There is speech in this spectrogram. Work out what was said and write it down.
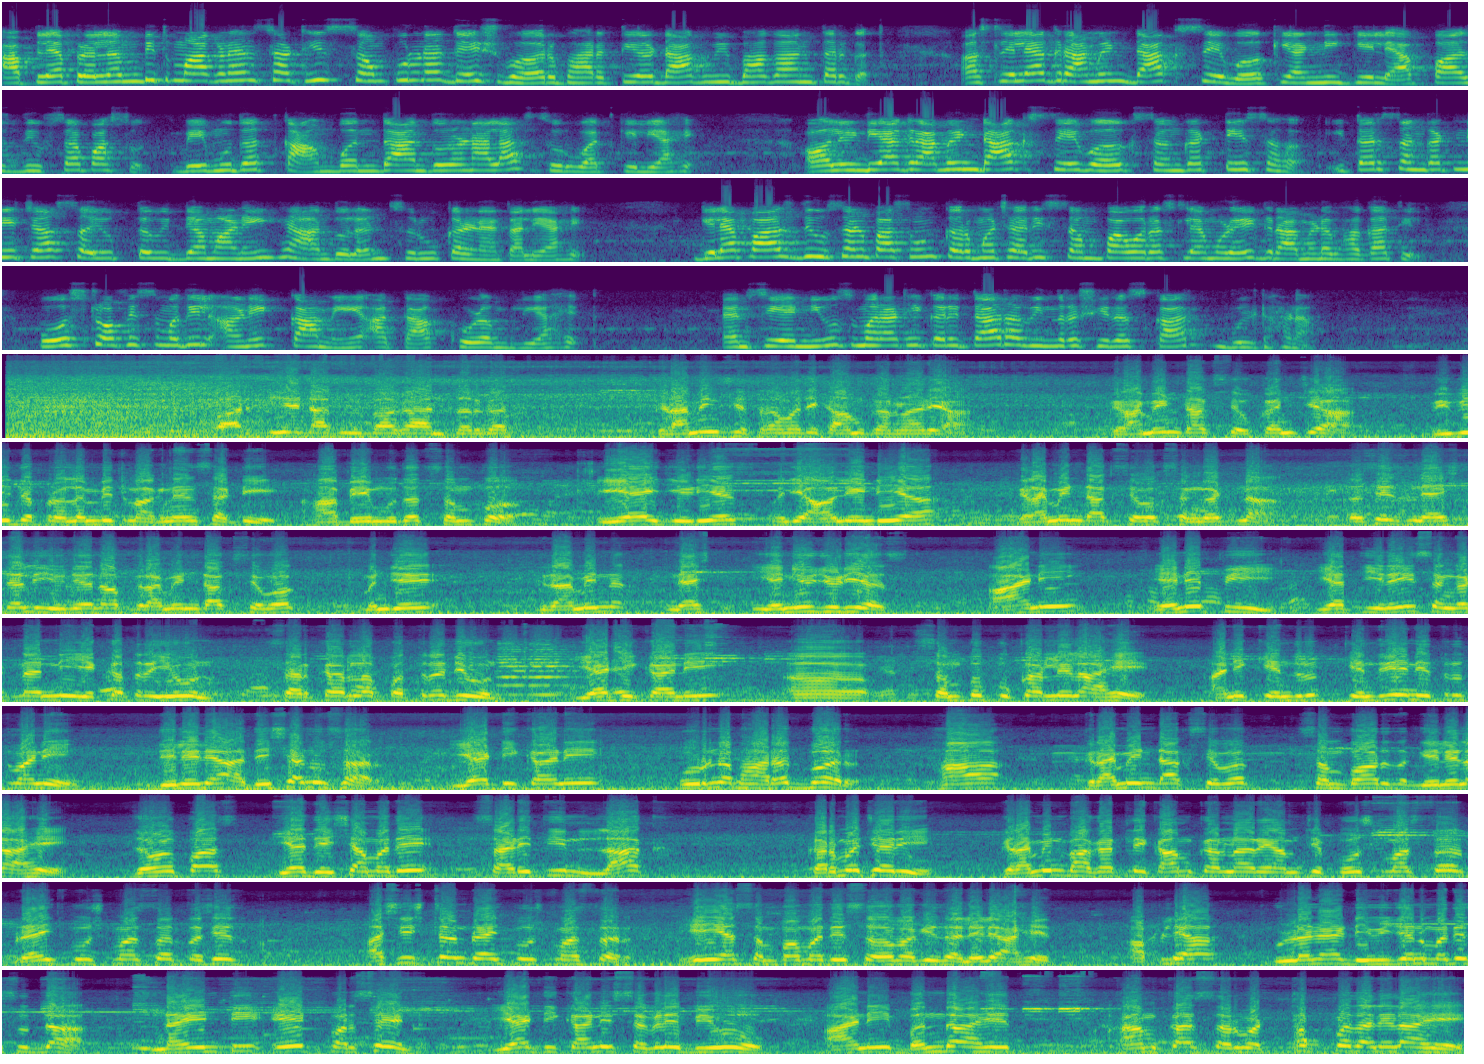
आपल्या प्रलंबित मागण्यांसाठी संपूर्ण देशभर भारतीय डाक विभागाअंतर्गत असलेल्या ग्रामीण डाक सेवक यांनी गेल्या पाच दिवसापासून बेमुदत काम बंद आंदोलनाला सुरुवात केली आहे. ऑल इंडिया ग्रामीण डाक सेवक संघटनेसह इतर संघटनेच्या संयुक्त विद्यमाने हे आंदोलन सुरू करण्यात आले आहे. गेल्या पाच दिवसांपासून कर्मचारी संपावर असल्यामुळे ग्रामीण भागातील पोस्ट ऑफिसमधील अनेक कामे आता खोळंबली आहेत. एमसीएन न्यूज मराठीकरिता रवींद्र शिरस्कार बुलढाणा. भारतीय डाक विभागाअंतर्गत ग्रामीण क्षेत्रामध्ये काम करणाऱ्या ग्रामीण डाक सेवकांच्या विविध प्रलंबित मागण्यांसाठी हा बेमुदत संप A I G D S म्हणजे ऑल इंडिया ग्रामीण डाक सेवक संघटना तसेच नॅशनल युनियन ऑफ ग्रामीण डाक सेवक म्हणजे ग्रामीण Nash N U G D S आणि एन ए पी या तीनही संघटनांनी एकत्र येऊन सरकारला पत्र देऊन या ठिकाणी संप पुकारलेला आहे. आणि केंद्र केंद्रीय नेतृत्वाने दिलेल्या आदेशानुसार या ठिकाणी पूर्ण भारतभर हा ग्रामीण डाक सेवक संपावर गेलेला आहे. जवळपास या देशामध्ये साडेतीन लाख कर्मचारी ग्रामीण भागातले काम करणारे आमचे पोस्टमास्टर ब्रँच पोस्टमास्टर तसेच असिस्टंट ब्रँच पोस्टमास्टर हे या संपामध्ये सहभागी झालेले आहेत. आपल्या बुलढाणा डिव्हिजनमध्ये सुद्धा नाईन्टी एट पर्सेंट या ठिकाणी सगळे बी ओ आणि बंद आहेत. कामकाज सर्व ठप्प झालेलं आहे.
